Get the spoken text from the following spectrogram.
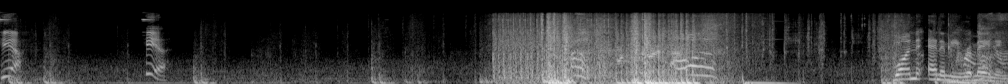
Here. Here. One enemy remaining.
